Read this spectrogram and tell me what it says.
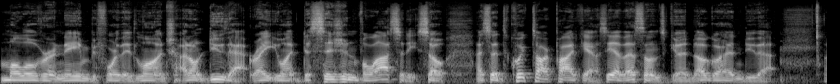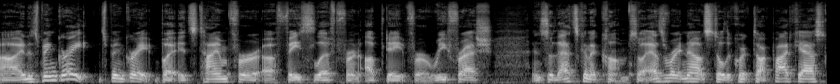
mull over a name before they'd launch. I don't do that, right? You want decision velocity. So I said, Quick Talk Podcast. Yeah, that sounds good. I'll go ahead and do that. Uh, and it's been great. It's been great, but it's time for a facelift, for an update, for a refresh. And so that's going to come. So as of right now, it's still the Quick Talk podcast,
